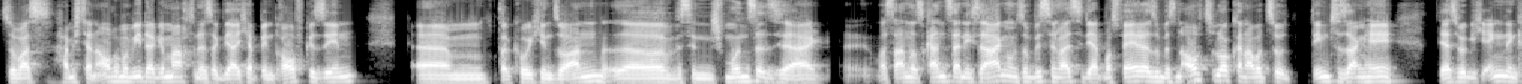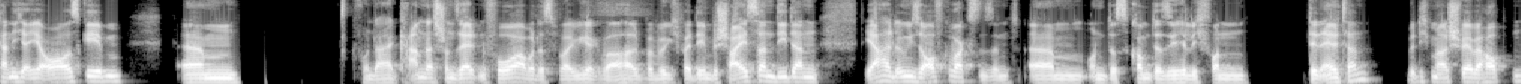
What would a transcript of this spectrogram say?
Sowas habe ich dann auch immer wieder gemacht und er sagt, ja, ich habe ihn drauf gesehen. Ähm, dann gucke ich ihn so an, äh, bisschen schmunzelt, ja, äh, was anderes kannst du ja nicht sagen, um so ein bisschen, weißt du, die Atmosphäre so ein bisschen aufzulockern, aber zu dem zu sagen, hey, der ist wirklich eng, den kann ich eigentlich auch ausgeben. Ähm, von daher kam das schon selten vor, aber das war, wie gesagt, war halt bei- wirklich bei den Bescheißern, die dann ja halt irgendwie so aufgewachsen sind. Ähm, und das kommt ja sicherlich von den Eltern, würde ich mal schwer behaupten.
